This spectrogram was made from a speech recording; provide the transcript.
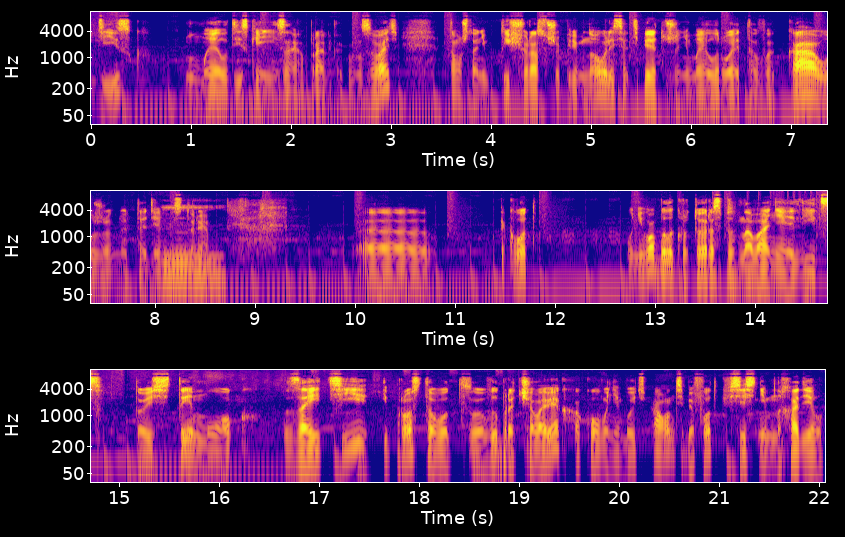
диск? Ну, Mail диск, я не знаю, как правильно как его называть, потому что они тысячу раз уже переименовывались, а теперь это уже не Mail.ru, это ВК уже, ну, это отдельная история. М, Э, Так вот, у него было крутое распознавание лиц. То есть ты мог зайти и просто вот выбрать человека какого-нибудь, а он тебе фотки все с ним находил.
